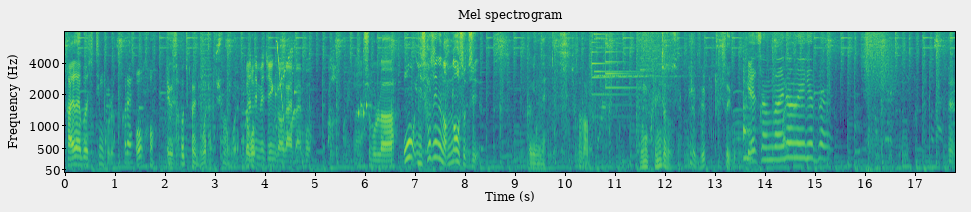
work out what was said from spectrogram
가위바위보에서 팀 골라. 그래. 이거 스포티파이 누가 다 붙여놓은 거예요? 안 내면 진거 가위바위보. 혹시 몰라. 오, 이 사진은 안 나왔었지? 여기 있네. 잠깐만. 너무 그림자 졌어요. 왜 붙어 있어 이거? Yes, 네.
